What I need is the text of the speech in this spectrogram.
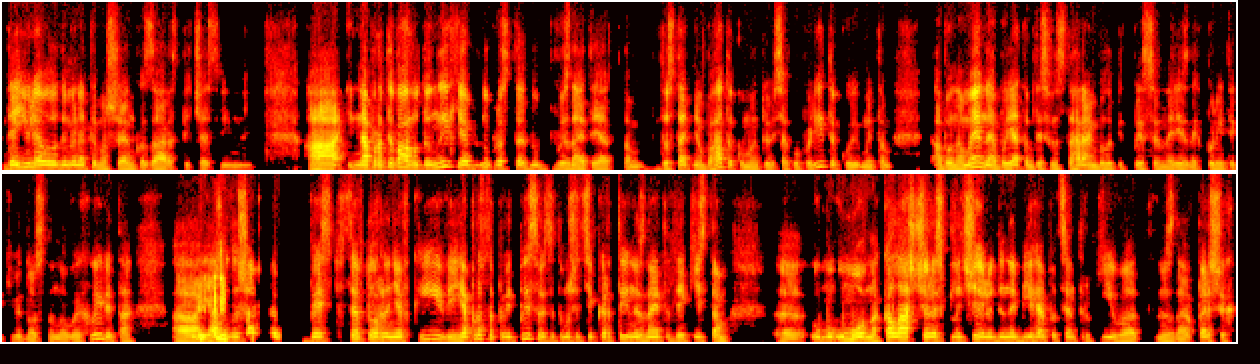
де Юлія Володимирівна Тимошенко зараз під час війни. А на противагу до них я ну просто ну ви знаєте, я там достатньо багато коментую всяку політику, і ми там або на мене, або я там десь в інстаграмі були підписані на різних політиків відносно нової хвилі. Та а я залишався весь все вторгнення в Києві. Я просто повідписувався, тому що ці картини, знаєте, де якісь там умовно калаш через плече, людина бігає по центру Києва, не знаю, в перших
